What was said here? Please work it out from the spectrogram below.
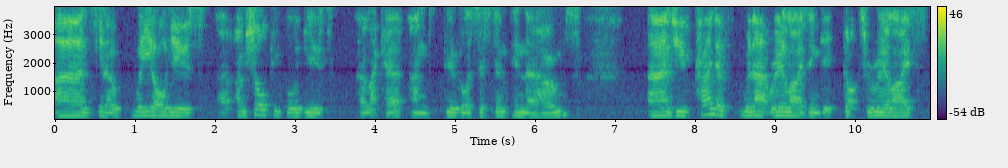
And you know, we all use. Uh, I'm sure people have used Alexa and Google Assistant in their homes. And you've kind of, without realizing it, got to realize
